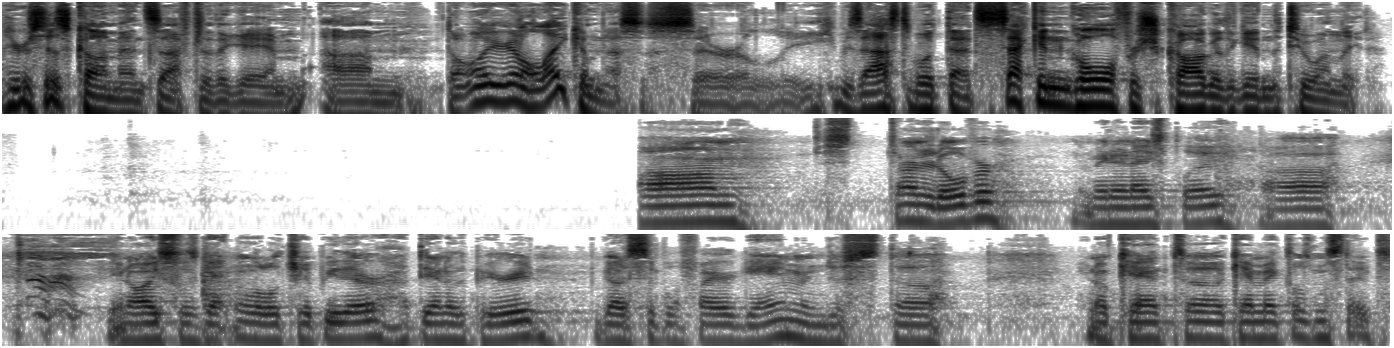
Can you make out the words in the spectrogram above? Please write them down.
Here's his comments after the game. Um, don't know you're going to like him necessarily. He was asked about that second goal for Chicago that gave him the 2 1 lead. Um, just turned it over. Made a nice play. Uh, you know, ice was getting a little chippy there at the end of the period. We got to simplify our game and just, uh, you know, can't uh, can't make those mistakes.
